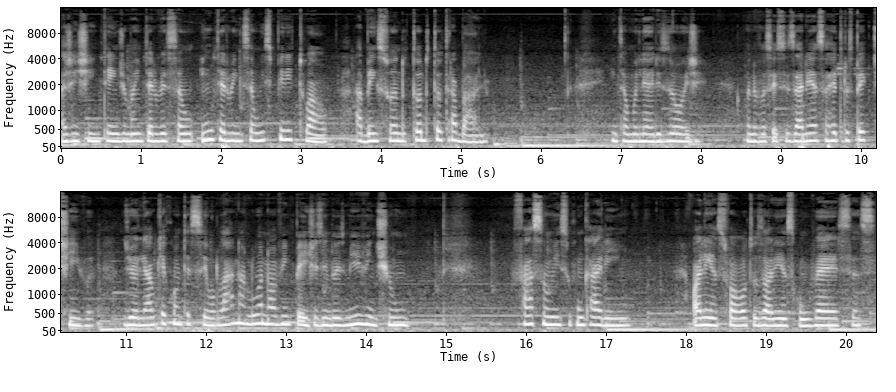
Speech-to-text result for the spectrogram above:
a gente entende uma intervenção, intervenção espiritual, abençoando todo o teu trabalho. Então, mulheres, hoje, quando vocês fizerem essa retrospectiva de olhar o que aconteceu lá na Lua Nova em Peixes em 2021, Façam isso com carinho. Olhem as fotos, olhem as conversas,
